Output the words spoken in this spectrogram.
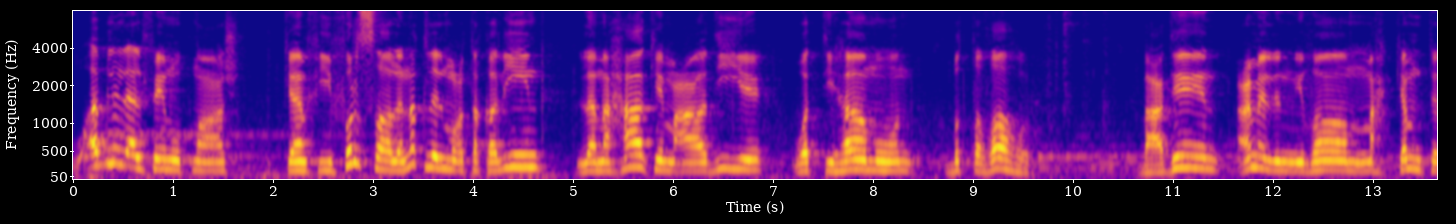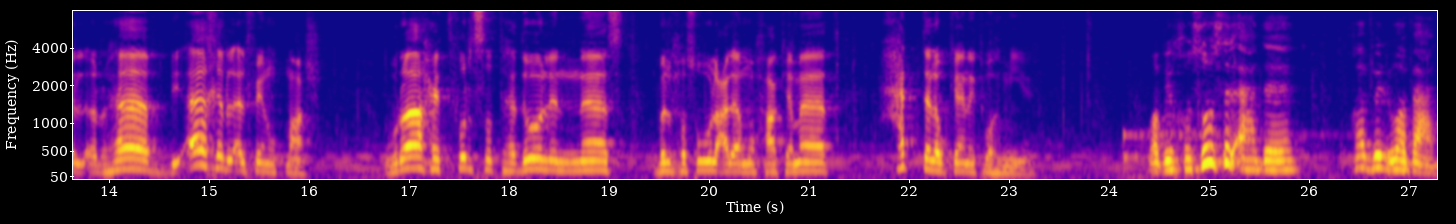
وقبل ال 2012 كان في فرصة لنقل المعتقلين لمحاكم عادية واتهامهم بالتظاهر. بعدين عمل النظام محكمة الإرهاب بآخر 2012 وراحت فرصة هدول الناس بالحصول على محاكمات حتى لو كانت وهمية. وبخصوص الأعداد قبل وبعد.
